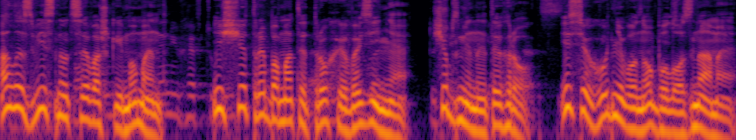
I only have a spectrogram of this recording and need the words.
але звісно, це важкий момент. І ще треба мати трохи везіння, щоб змінити гру. І сьогодні воно було з нами.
